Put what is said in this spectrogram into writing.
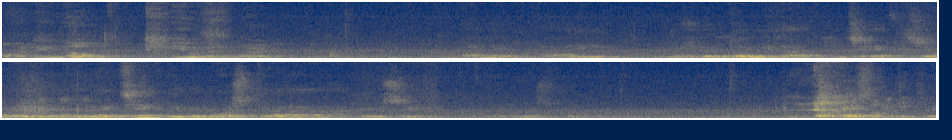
of an Indo-European word. Daniel, I, because you told me that to check, so I went and I checked with the most, uh, how you say, the most, uh, the best, the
